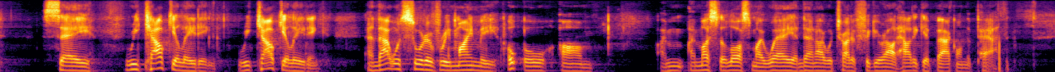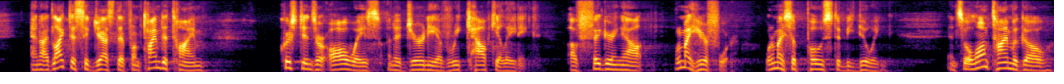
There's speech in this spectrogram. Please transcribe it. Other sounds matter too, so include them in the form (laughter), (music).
say recalculating, recalculating. And that would sort of remind me, oh, oh, um, i must have lost my way. And then I would try to figure out how to get back on the path. And I'd like to suggest that from time to time, Christians are always on a journey of recalculating, of figuring out what am I here for? What am I supposed to be doing? And so a long time ago,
